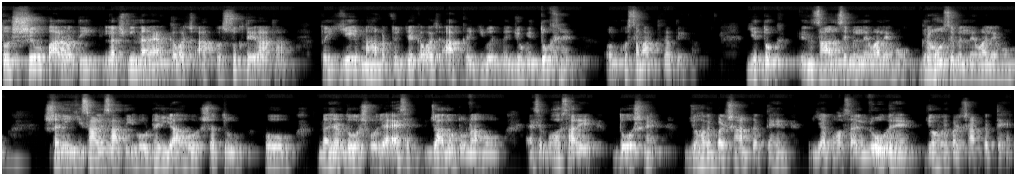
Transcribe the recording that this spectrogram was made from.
तो शिव पार्वती लक्ष्मी नारायण कवच आपको सुख दे रहा था तो ये महामृत्युंजय कवच आपके जीवन में जो भी दुख हैं, उनको समाप्त कर देगा। ये दुख इंसान से मिलने वाले हों, ग्रहों से मिलने वाले हों, शनि की साढ़े साथी हो, ढैया हो, शत्रु हो, नज़र दोष हो, या ऐसे जादू टोना हो, ऐसे बहुत सारे दोष हैं जो हमें परेशान करते हैं, या बहुत सारे लोग हैं जो हमें परेशान करते हैं,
